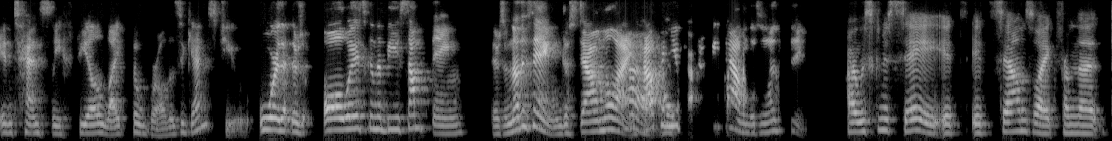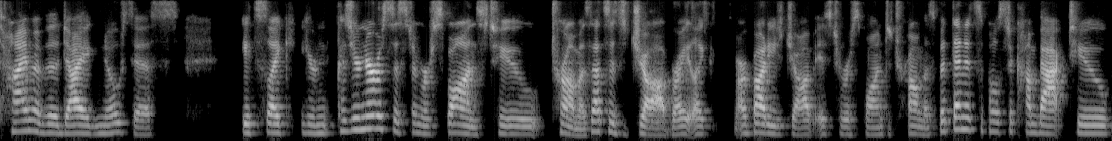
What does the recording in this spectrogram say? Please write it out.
intensely feel like the world is against you or that there's always going to be something there's another thing just down the line. Yeah, How can you put me down? There's another thing. I was going to say it. It sounds like from the time of the diagnosis, it's like your because your nervous system responds to traumas. That's its job, right? Like our body's job is to respond to traumas, but then it's supposed to come back to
